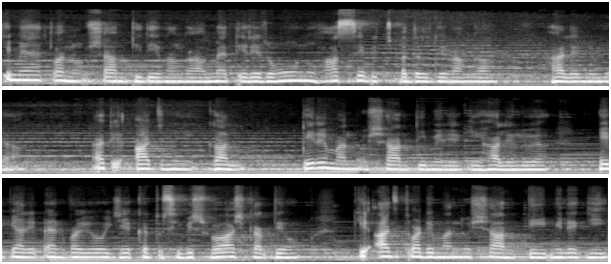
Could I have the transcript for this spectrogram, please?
ਕਿ ਮੈਂ ਤੁਹਾਨੂੰ ਸ਼ਾਂਤੀ ਦੇਵਾਂਗਾ, ਮੈਂ ਤੇਰੇ ਰੋਣ ਨੂੰ ਹਾਸੇ ਵਿੱਚ ਬਦਲ ਦੇਵਾਂਗਾ। ਹਾਲੇਲੂਇਆ। ਅਤੇ ਅੱਜ ਨਹੀਂ ਗੱਲ ਤੇਰੇ ਮਨ ਨੂੰ ਸ਼ਾਂਤੀ ਮਿਲੇਗੀ ਹਾਲੇਲੂਇਆ ਇਹ ਪਿਆਰੇ ਭੈਣ ਭਾਈਓ, ਜੇਕਰ ਤੁਸੀਂ ਵਿਸ਼ਵਾਸ ਕਰਦੇ ਹੋ ਕਿ ਅੱਜ ਤੁਹਾਡੇ ਮਨ ਨੂੰ ਸ਼ਾਂਤੀ ਮਿਲੇਗੀ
